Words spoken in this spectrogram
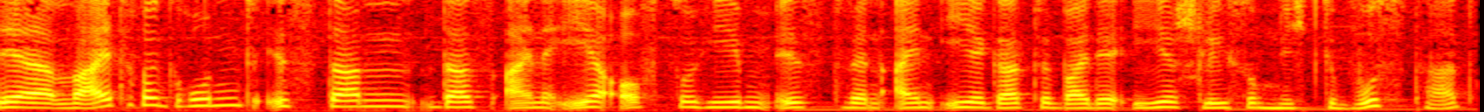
Der weitere Grund ist dann, dass eine Ehe aufzuheben ist, wenn ein Ehegatte bei der Eheschließung nicht gewusst hat,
